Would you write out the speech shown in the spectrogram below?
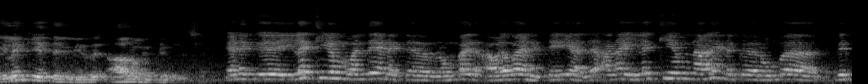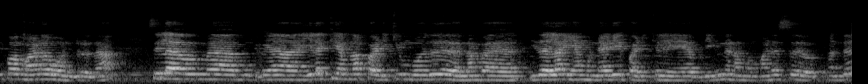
இலக்கியத்தின் மீது ஆர்வம் எப்படி வந்துச்சு? எனக்கு இலக்கியம் வந்து எனக்கு ரொம்ப அவ்வளவா எனக்கு தெரியாது. ஆனா இலக்கியம்னால எனக்கு ரொம்ப விருப்பமான ஒன்று தான் சில இலக்கியம்லாம் படிக்கும்போது நம்ம இதெல்லாம் ஏன் முன்னாடியே படிக்கலையே அப்படின்னு நம்ம மனசு வந்து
